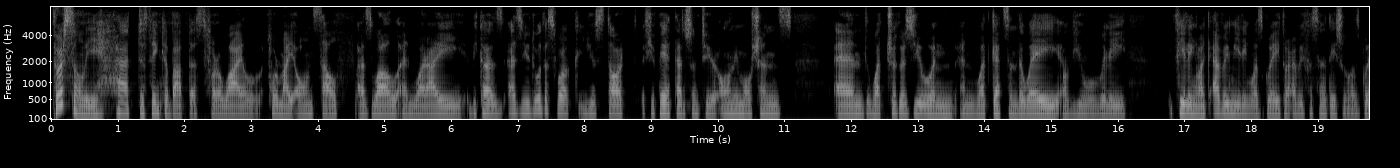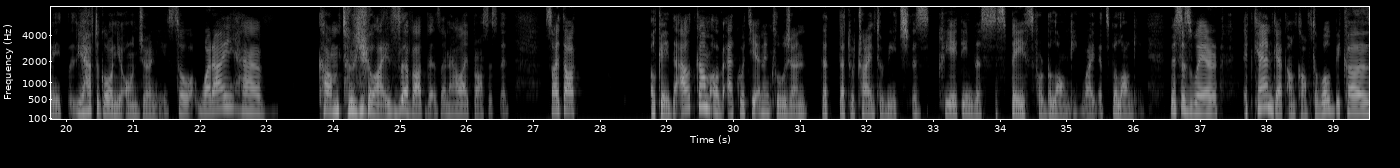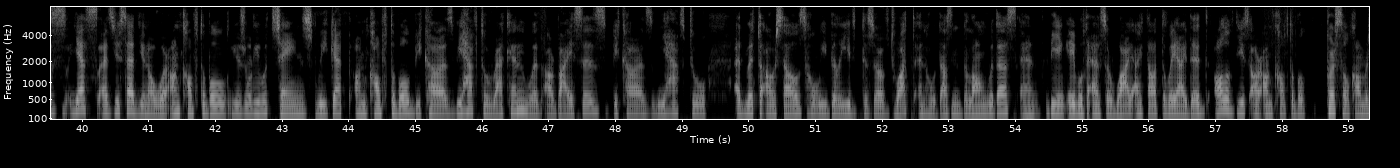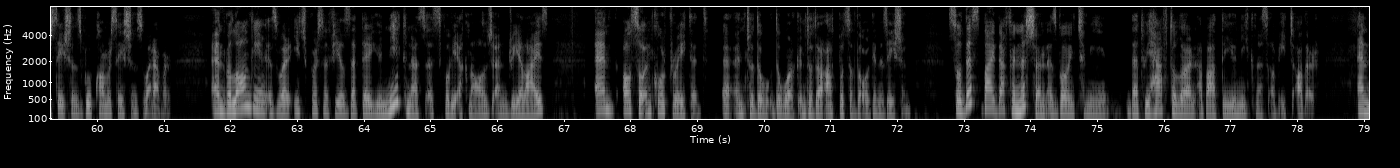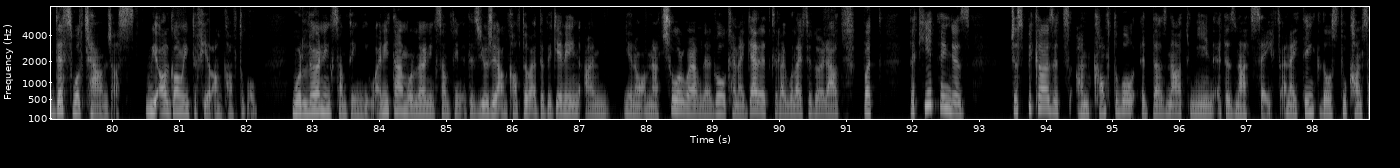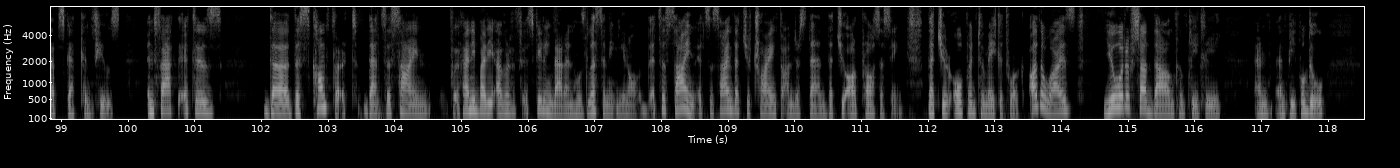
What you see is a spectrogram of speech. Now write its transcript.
personally had to think about this for a while for my own self as well. And what i because as you do this work you start if you pay attention to your own emotions and what triggers you and and what gets in the way of you really feeling like every meeting was great or every facilitation was great. You have to go on your own journey. So what I have come to realize about this and how I processed it. So I thought, okay, the outcome of equity and inclusion that, that we're trying to reach is creating this space for belonging, right? It's belonging. This is where it can get uncomfortable because yes, as you said, you know, we're uncomfortable usually with change. We get uncomfortable because we have to reckon with our biases because we have to admit to ourselves who we believe deserved what and who doesn't belong with us and being able to answer why I thought the way I did. All of these are uncomfortable personal conversations, group conversations, whatever. And belonging is where each person feels that their uniqueness is fully acknowledged and realized and also incorporated uh, into the, the work, into the outputs of the organization. So this by definition is going to mean that we have to learn about the uniqueness of each other. And this will challenge us. We are going to feel uncomfortable. We're learning something new. Anytime we're learning something, it is usually uncomfortable at the beginning. I'm, you know, I'm not sure where I'm going to go. Can I get it? Can I, will I figure it out? But the key thing is just because it's uncomfortable, it does not mean it is not safe. And I think those two concepts get confused. In fact, it is the discomfort that's a sign if anybody ever is feeling that and who's listening, you know, it's a sign. It's a sign that you're trying to understand, that you are processing, that you're open to make it work. Otherwise, you would have shut down completely and, and people do.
